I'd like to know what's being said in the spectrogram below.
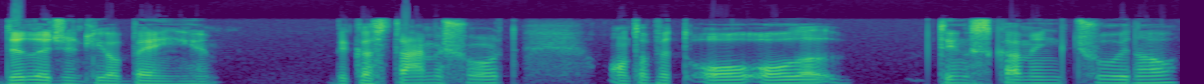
diligently obeying Him, because time is short. On top of it, all all things coming true, know,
